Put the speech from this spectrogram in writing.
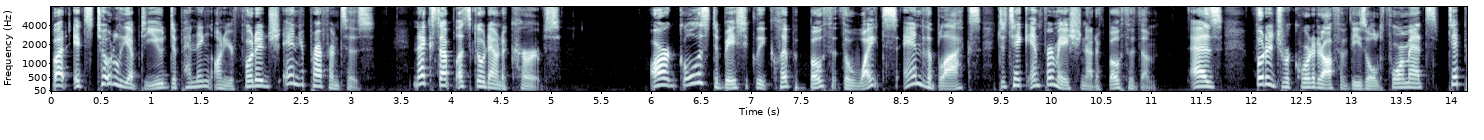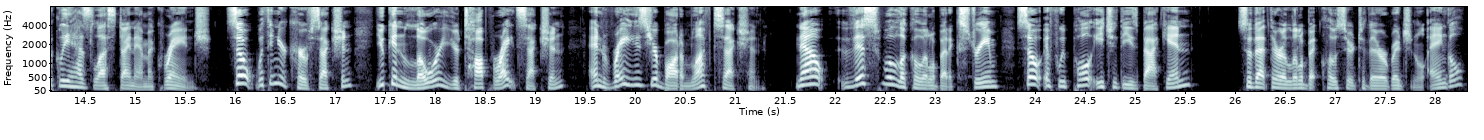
but it's totally up to you depending on your footage and your preferences. Next up, let's go down to curves. Our goal is to basically clip both the whites and the blacks to take information out of both of them as footage recorded off of these old formats typically has less dynamic range. So within your curve section, you can lower your top right section and raise your bottom left section. Now, this will look a little bit extreme, so if we pull each of these back in, so that they're a little bit closer to their original angle,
